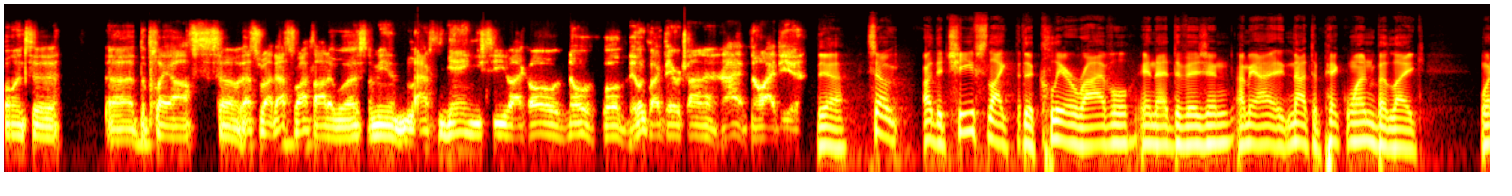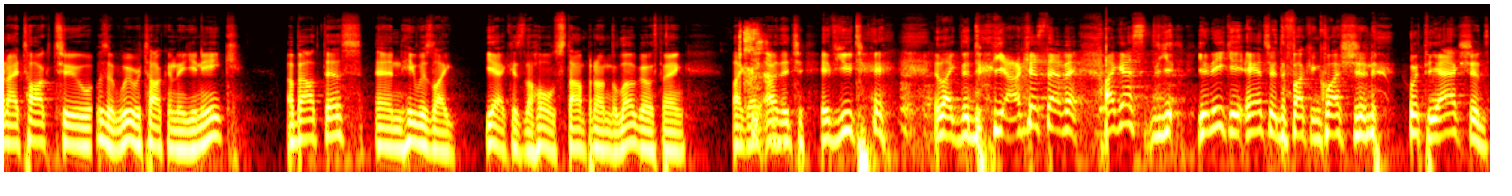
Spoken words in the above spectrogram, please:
going to uh, the playoffs. So that's what that's what I thought it was. I mean, after the game, you see like, oh no, well, they looked like they were trying to. I had no idea. Yeah. So are the Chiefs like the clear rival in that division? I mean, I, not to pick one, but like when I talked to was it we were talking to Unique about this, and he was like, yeah, because the whole stomping on the logo thing. Like, oh, the if you t- like the yeah, I guess that may, I guess Unique answered the fucking question with the actions.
